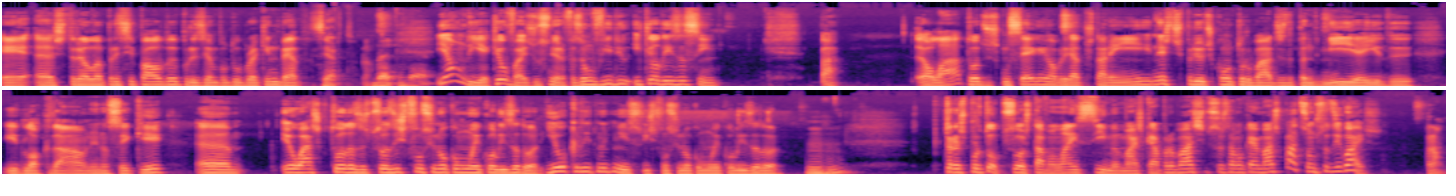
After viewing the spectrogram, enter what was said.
é a estrela principal, de, por exemplo, do Breaking Bad. Certo. Breaking Bad. E há um dia que eu vejo o senhor a fazer um vídeo e que ele diz assim: olá, todos os que me seguem, obrigado por estarem aí. Nestes períodos conturbados de pandemia e de, e de lockdown e não sei o quê, hum, eu acho que todas as pessoas, isto funcionou como um equalizador. E eu acredito muito nisso, isto funcionou como um equalizador. Transportou pessoas que estavam lá em cima, mais cá para baixo, e pessoas que estavam cá em baixo, pá, somos todos iguais. Pronto.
